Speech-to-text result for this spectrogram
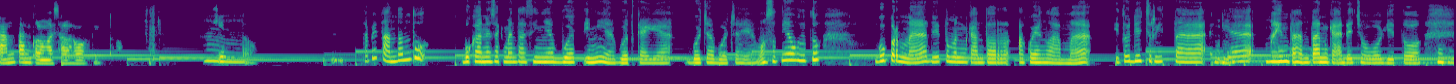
Tantan kalau nggak salah waktu itu. Hmm. gitu. Tapi Tantan tuh bukannya segmentasinya buat ini ya buat kayak bocah-bocah ya? Maksudnya waktu itu gue pernah jadi teman kantor aku yang lama itu dia cerita mm-hmm. dia main tantan kayak ada cowok gitu mm-hmm.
